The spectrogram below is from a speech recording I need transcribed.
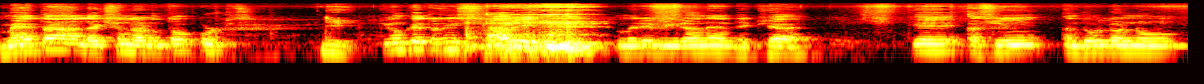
ਮੈਂ ਤਾਂ ਇਲੈਕਸ਼ਨ ਲੜਨ ਤੋਂ ਉਲਟ। ਸੀ। ਜੀ। ਕਿਉਂਕਿ ਤੁਸੀਂ ਸਾਰੇ ਮੇਰੇ ਵੀਰਾਂ ਨੇ ਦੇਖਿਆ ਕਿ ਅਸੀਂ ਅੰਦੋਲਨ ਨੂੰ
